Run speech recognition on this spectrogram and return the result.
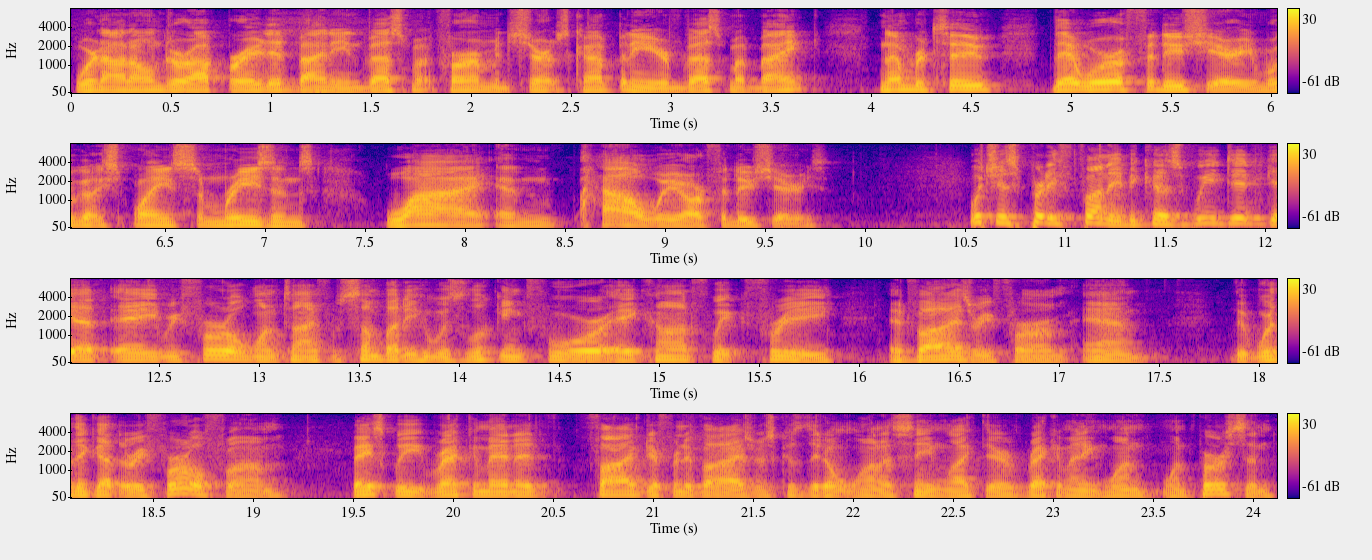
We're not owned or operated by any investment firm, insurance company, or investment bank. Number two, that we're a fiduciary. We're going to explain some reasons why and how we are fiduciaries. Which is pretty funny because we did get a referral one time from somebody who was looking for a conflict free advisory firm. And where they got the referral from basically recommended five different advisors because they don't want to seem like they're recommending one, one person.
